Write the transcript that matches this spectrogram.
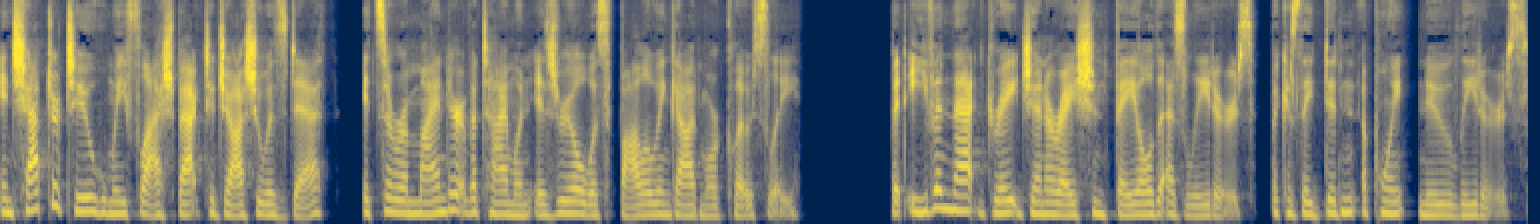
In chapter 2, when we flash back to Joshua's death, it's a reminder of a time when Israel was following God more closely. But even that great generation failed as leaders because they didn't appoint new leaders.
